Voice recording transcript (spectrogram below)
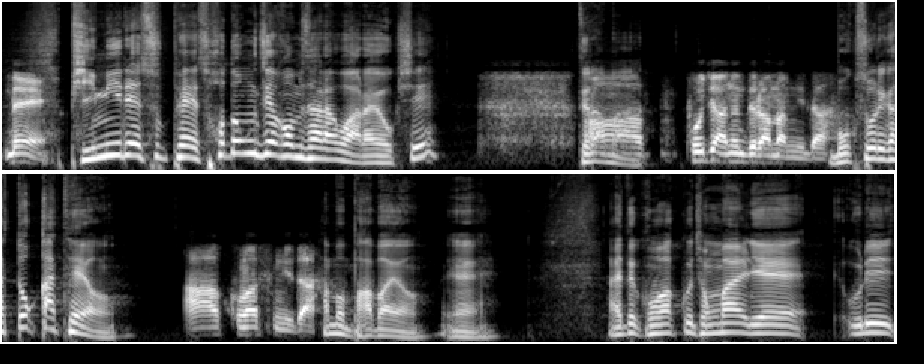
네. 비밀의 숲의 서동재 검사라고 알아요, 혹시? 드라마. 아, 보지 않은 드라마입니다. 목소리가 똑같아요. 아, 고맙습니다. 한번 봐봐요. 예. 하여튼 고맙고 정말 예, 우리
